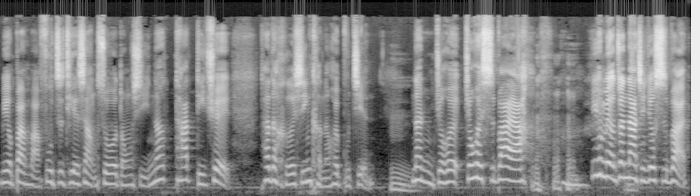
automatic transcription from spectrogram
没有办法复制贴上所有东西。那他的确，他的核心可能会不见。嗯，那你就会就会失败啊，因为没有赚大钱就失败。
